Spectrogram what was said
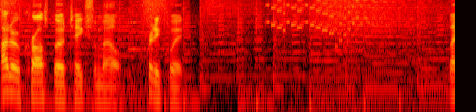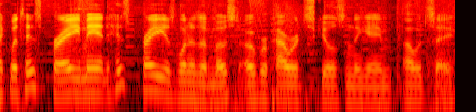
Auto crossbow takes him out pretty quick. Like with his pray, man, his pray is one of the most overpowered skills in the game, I would say.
